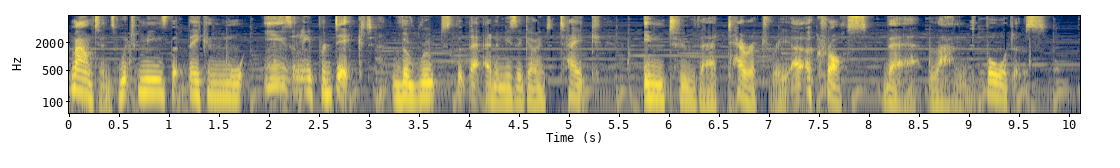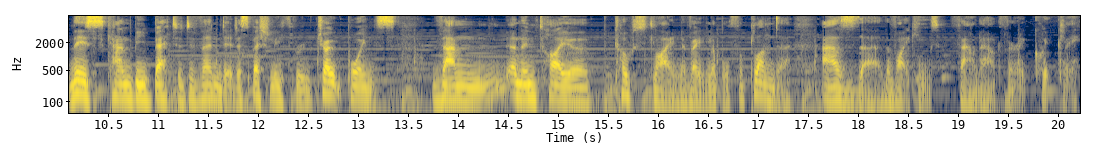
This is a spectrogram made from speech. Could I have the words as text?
mountains, which means that they can more easily predict the routes that their enemies are going to take into their territory uh, across their land borders. This can be better defended, especially through choke points, than an entire coastline available for plunder, as uh, the Vikings found out very quickly.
